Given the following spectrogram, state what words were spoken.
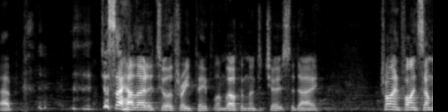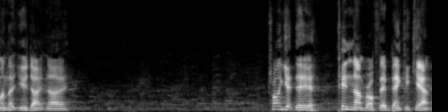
uh, just say hello to two or three people and welcome them to church today. Try and find someone that you don't know. Try and get their PIN number off their bank account.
